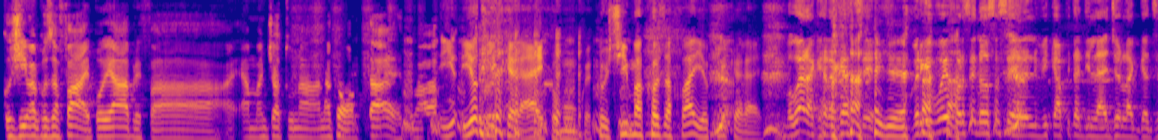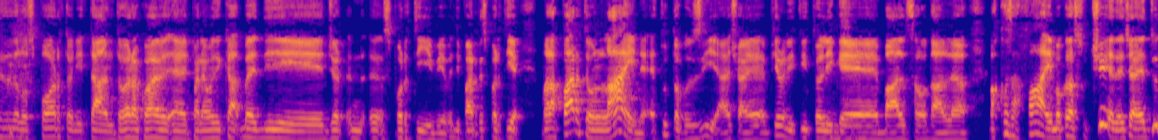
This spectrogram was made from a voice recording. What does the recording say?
Kojima cosa fa? E poi apre, fa, ha mangiato una, una torta. E, ma... io, io, cliccherei comunque. Kojima cosa fa? Io cliccherei. Ma guarda che ragazzi, perché voi forse non so se vi capita di leggere la Gazzetta dello Sport ogni tanto. Ora qua eh, parliamo di, beh, di eh, sportivi, di parti sportive, ma la parte online è tutto così, eh? cioè è pieno di titoli che balzano dal ma cosa fai? Ma cosa cosa succede? Cioè, tu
